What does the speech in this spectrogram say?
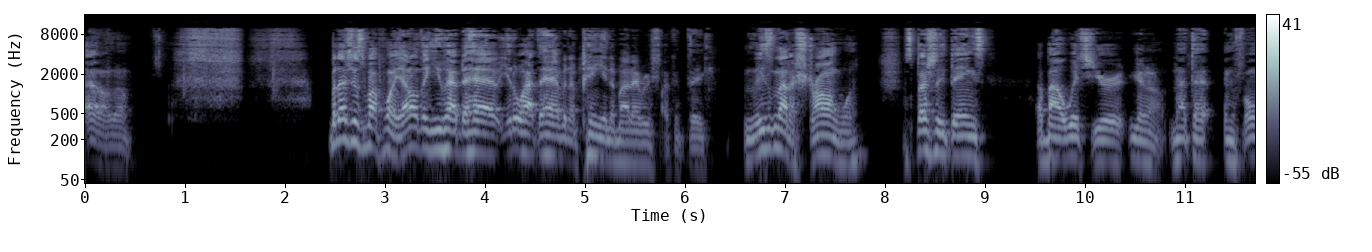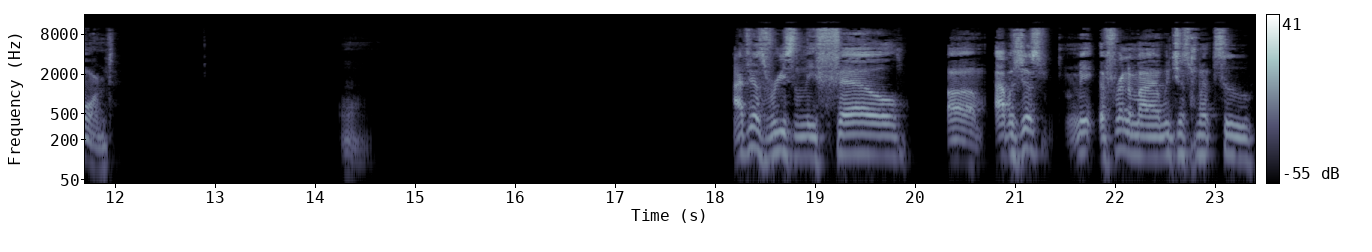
I don't know. But that's just my point. I don't think you have to have, you don't have to have an opinion about every fucking thing. This is not a strong one, especially things about which you're, you know, not that informed. I just recently fell. Um, I was just a friend of mine. We just went to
